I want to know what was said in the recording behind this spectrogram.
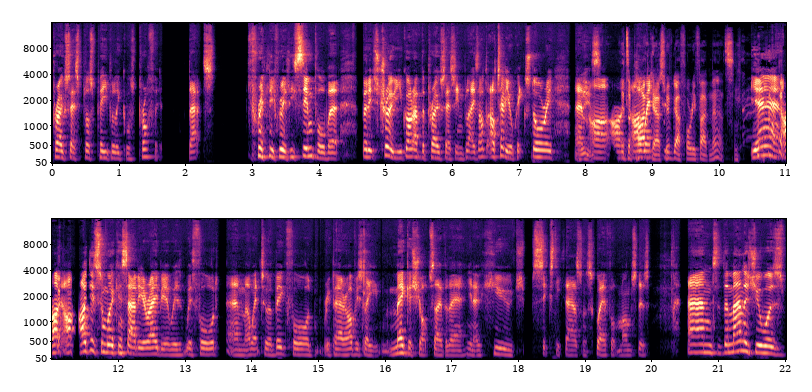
process plus people equals profit. That's really really simple, but but it's true. You've got to have the process in place. I'll, I'll tell you a quick story. Um. I- I- it's a podcast. to- We've got 45 minutes. yeah, I, I, I did some work in Saudi Arabia with with Ford. Um, I went to a big Ford repair, obviously mega shops over there. You know, huge sixty thousand square foot monsters, and the manager was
